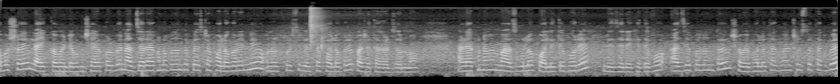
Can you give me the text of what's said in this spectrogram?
অবশ্যই লাইক, কমেন্ট এবং শেয়ার করবেন। আর যারা এখনও পর্যন্ত পেজটা ফলো করেননি, অনুরোধ করছি পেজটা ফলো করে পাশে থাকার জন্য। আর এখন আমি মাছগুলো পলিতে ভরে ফ্রিজে রেখে দেবো। আজ এ পর্যন্তই। সবাই ভালো থাকবেন, সুস্থ থাকবেন।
